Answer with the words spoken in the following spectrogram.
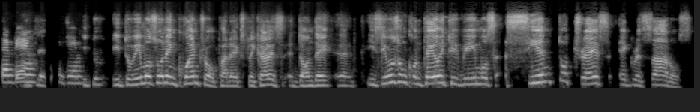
también, Jim. Y, tu, y, tuvimos un encuentro para explicarles donde eh, hicimos un conteo y tuvimos 103 egresados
